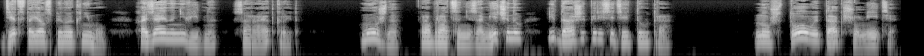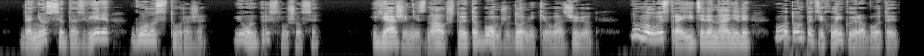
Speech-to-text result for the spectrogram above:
Дед стоял спиной к нему. Хозяина не видно, Сарай открыт. Можно пробраться незамеченным и даже пересидеть до утра. «Ну что вы так шумите?» — донесся до зверя голос сторожа, и он прислушался. «Я же не знал, что это бомж в домике у вас живет. Думал, вы строителя наняли, вот он потихоньку и работает.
